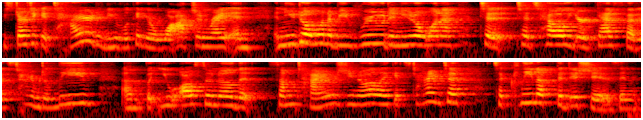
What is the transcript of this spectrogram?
you start to get tired and you look at your watch and right and and you don't want to be rude and you don't want to to tell your guests that it's time to leave um, but you also know that sometimes, you know, like it's time to, to clean up the dishes and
